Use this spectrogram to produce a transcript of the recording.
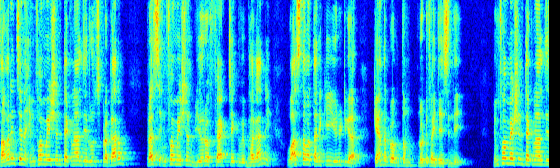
సవరించిన ఇన్ఫర్మేషన్ టెక్నాలజీ రూల్స్ ప్రకారం press information bureau fact check విభాగాన్ని వాస్తవ తనిఖీ యూనిట్గా కేంద్ర ప్రభుత్వం నోటిఫై చేసింది. ఇన్ఫర్మేషన్ టెక్నాలజీ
